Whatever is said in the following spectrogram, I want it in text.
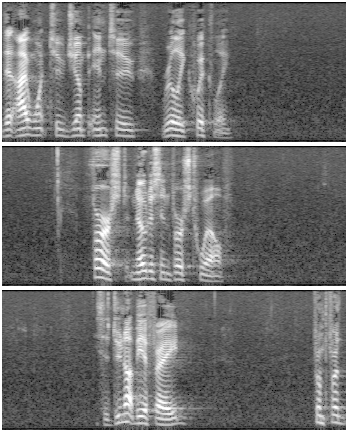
that I want to jump into really quickly. First, notice in verse 12. He says, Do not be afraid. From, from,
